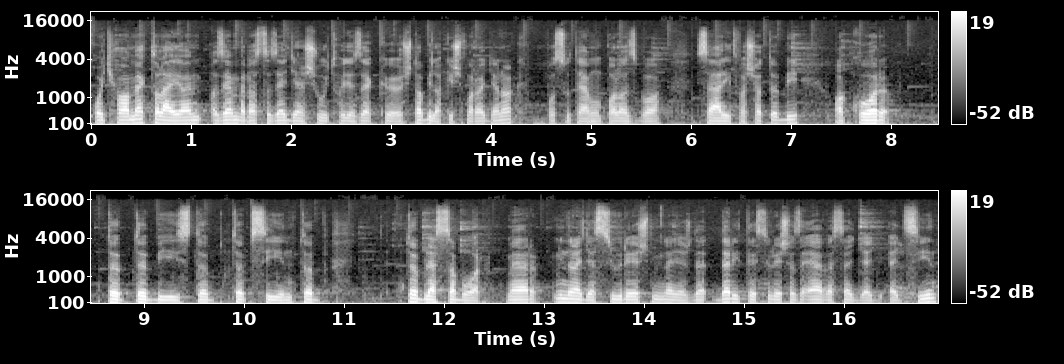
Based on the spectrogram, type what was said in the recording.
hogyha megtalálja az ember azt az egyensúlyt, hogy ezek stabilak is maradjanak, hosszú távon palacba szállítva, stb., akkor több, több íz, több, több szín, több, több lesz a bor. Mert minden egyes szűrés, minden egyes derítés szűrés az elvesz egy-egy egy szín,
